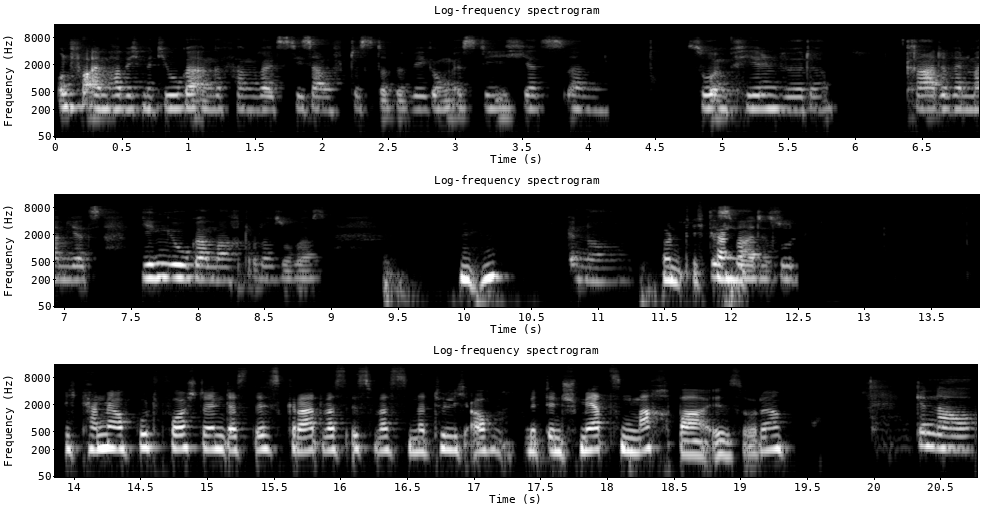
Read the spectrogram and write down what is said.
Und vor allem habe ich mit Yoga angefangen, weil es die sanfteste Bewegung ist, die ich jetzt ähm, so empfehlen würde. Gerade wenn man jetzt Yin-Yoga macht oder sowas. Mhm. Genau. Und ich kann, das war so ich kann mir auch gut vorstellen, dass das gerade was ist, was natürlich auch mit den Schmerzen machbar ist, oder? Genau.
